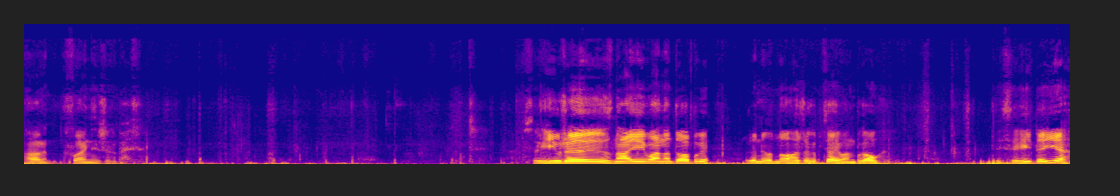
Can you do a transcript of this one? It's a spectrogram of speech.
Гарний, файний жеребець. Сергій вже знає Івана добре, вже не одного жеребця Іван брав. Й Сергій дає.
